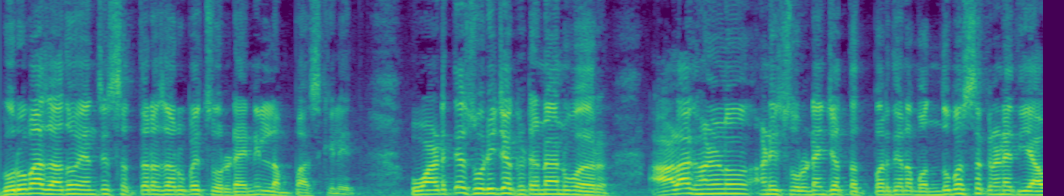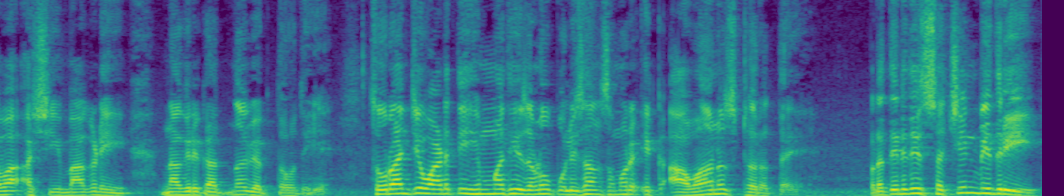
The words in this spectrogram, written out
गोरोबा जाधव यांचे सत्तर हजार रुपये चोरट्यांनी लंपास केलेत. वाढत्या चोरीच्या घटनांवर आळा घालणं आणि चोरट्यांच्या तत्परतेनं बंदोबस्त करण्यात यावा अशी मागणी नागरिकांना व्यक्त होते चोरांची वाढती हिंमत ही जणू पोलिसांसमोर एक आव्हानच ठरत आहे. प्रतिनिधी Sachin Bidri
